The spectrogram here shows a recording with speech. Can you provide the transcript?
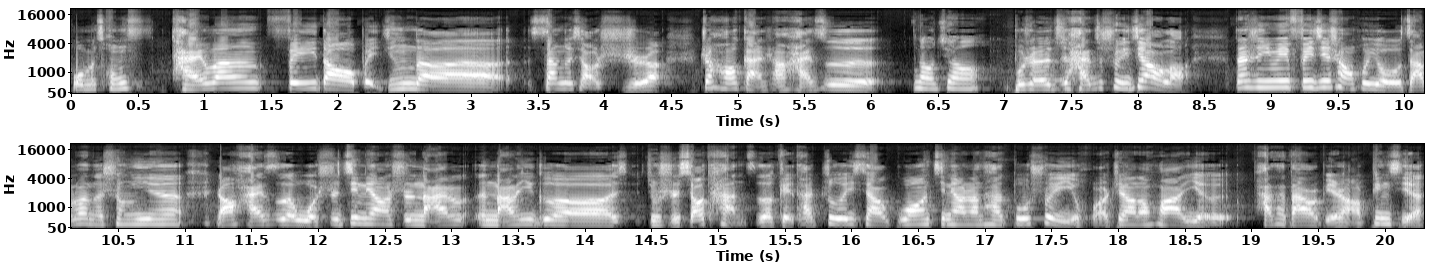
我们从台湾飞到北京的三个小时，正好赶上孩子闹觉，不是孩子睡觉了。但是因为飞机上会有杂乱的声音，然后孩子我是尽量是拿拿了一个就是小毯子给他遮一下光，尽量让他多睡一会儿，这样的话也怕他打扰别人，并且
